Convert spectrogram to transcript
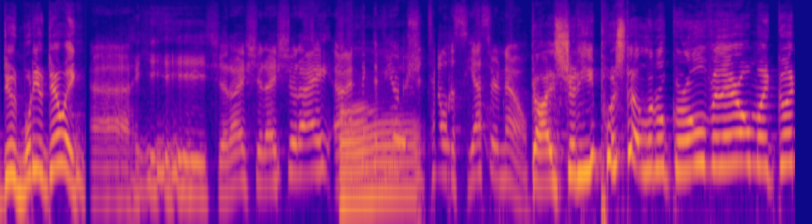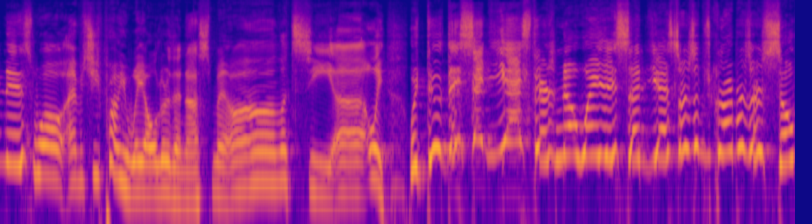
dude, what are you doing? Uh, should I? Should I? Should I? Uh, I think the viewers Oh. should tell us yes or no. Guys, should he push that little girl over there? Oh my goodness. Well, I mean, she's probably way older than us, man. Uh, let's see. Uh, wait, wait, dude, they said yes. There's no way they said yes. Our subscribers are so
